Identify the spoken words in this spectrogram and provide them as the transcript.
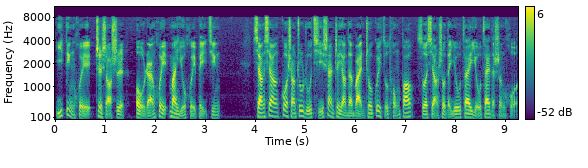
一定会，至少是偶然会漫游回北京。想象过上诸如琦善这样的满洲贵族同胞所享受的悠哉悠哉的生活。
